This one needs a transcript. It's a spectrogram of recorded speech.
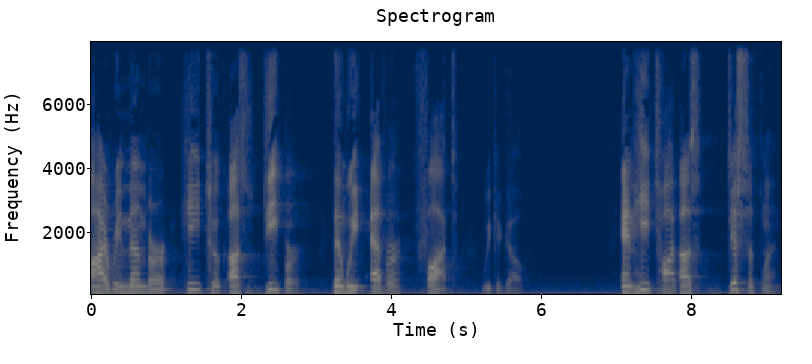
I remember he took us deeper than we ever thought we could go. And he taught us discipline.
